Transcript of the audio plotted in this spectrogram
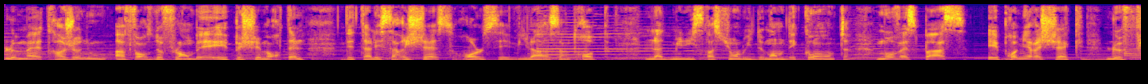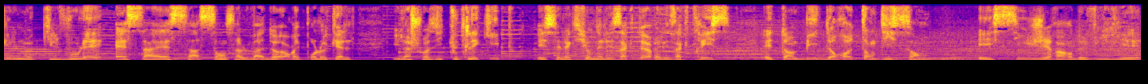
le mettre à genoux, à force de flamber et péché mortel d'étaler sa richesse, Rolls et villas à Saint-Trope. L'administration lui demande des comptes. Mauvaise passe et premier échec. Le film qu'il voulait, SAS à San Salvador, et pour lequel il a choisi toute l'équipe et sélectionné les acteurs et les actrices, est un bide retentissant. Et si Gérard de Villiers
